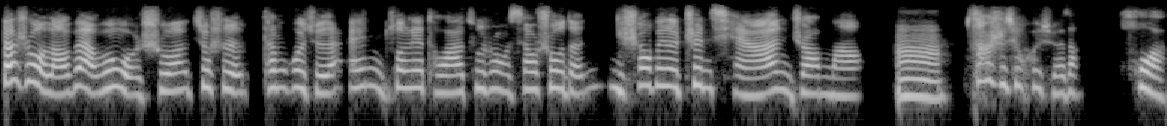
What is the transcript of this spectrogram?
当时我老板问我说，就是他们会觉得，哎，你做猎头啊，做这种销售的，你是要为了挣钱啊，你知道吗？嗯。当时就会觉得，嚯。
